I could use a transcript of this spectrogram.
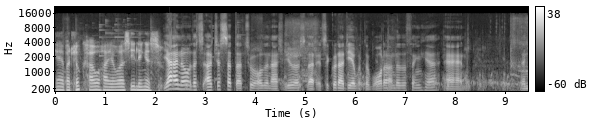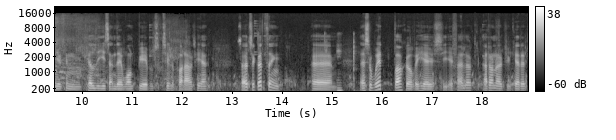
Yeah, but look how high our ceiling is. Yeah, I know. That's I just said that to all the nice viewers that it's a good idea with the water under the thing here, and then you can kill these and they won't be able to teleport out here. So it's a good thing. Um, there's a weird bug over here. You see, if I look, I don't know if you get it,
